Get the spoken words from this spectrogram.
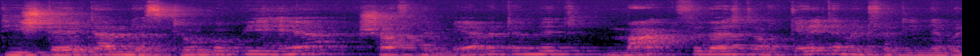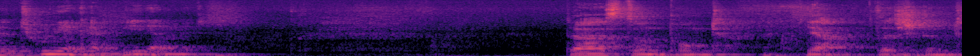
die stellt dann das Klopapier her, schafft einen Mehrwert damit, mag vielleicht auch Geld damit verdienen, aber die tun ja kein Weh damit. Da hast du einen Punkt. Ja, das stimmt.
